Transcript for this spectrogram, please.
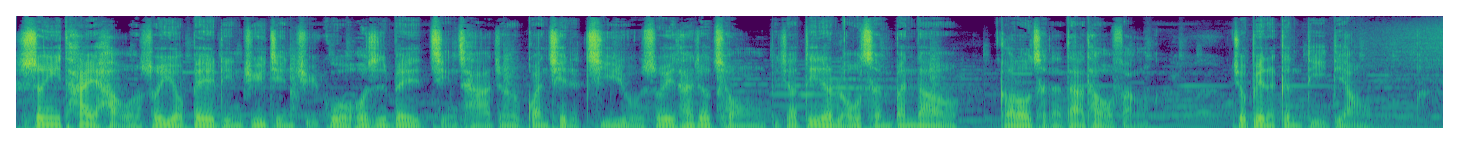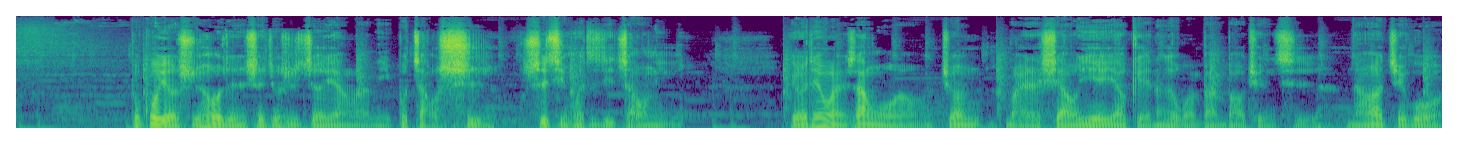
生意太好，所以有被邻居检举过，或是被警察就关切的记录，所以他就从比较低的楼层搬到高楼层的大套房，就变得更低调。不过有时候人生就是这样了，你不找事，事情会自己找你。有一天晚上，我就买了宵夜要给那个晚班保全吃，然后结果。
